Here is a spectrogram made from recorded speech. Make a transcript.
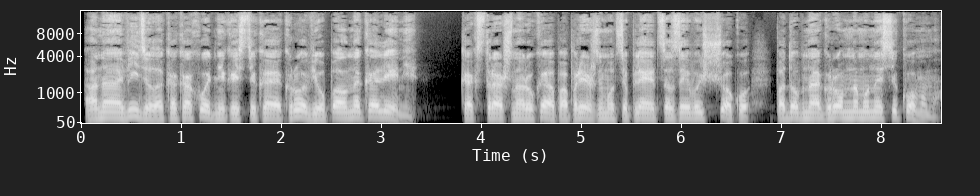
Она видела, как охотник, истекая кровью, упал на колени, как страшная рука по-прежнему цепляется за его щеку, подобно огромному насекомому.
